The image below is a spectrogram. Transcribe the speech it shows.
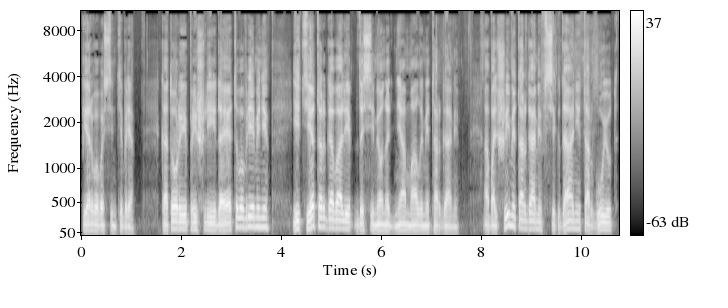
1 сентября, которые пришли и до этого времени, и те торговали до Семена дня малыми торгами а большими торгами всегда они торгуют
